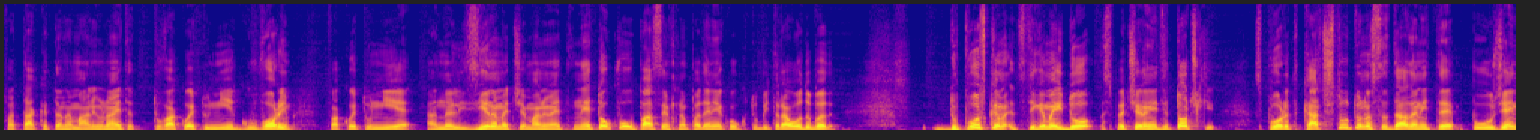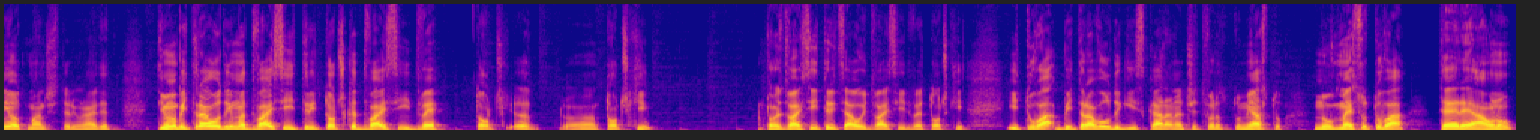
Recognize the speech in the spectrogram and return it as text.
в атаката на Ман Юнайтед. Това, което ние говорим, това, което ние анализираме, че Ман Юнайтед не е толкова опасен в нападение, колкото би трябвало да бъде допускаме, стигаме и до спечелените точки. Според качеството на създадените положения от Манчестър Юнайтед, Тима би трябвало да има 23.22 точки, точки т.е. 23,22 точки и това би трябвало да ги изкара на четвъртото място. Но вместо това, те реално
